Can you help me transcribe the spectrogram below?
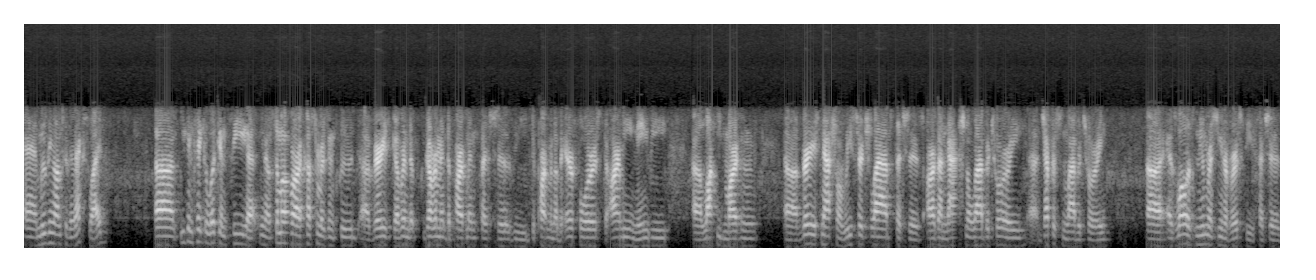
And moving on to the next slide, uh, you can take a look and see, uh, you know, some of our customers include uh, various government government departments such as the Department of the Air Force, the Army, Navy, uh, Lockheed Martin, uh, various national research labs such as Argonne National Laboratory, Jefferson Laboratory, as well as numerous universities such as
